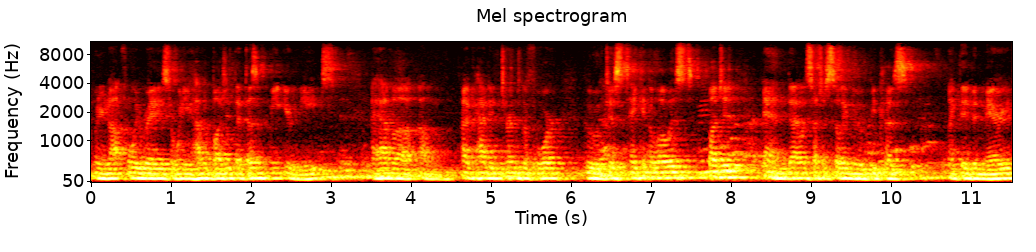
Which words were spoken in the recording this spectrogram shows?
when you're not fully raised, or when you have a budget that doesn't meet your needs. I have a, um, I've had interns before who have just taken the lowest budget, and that was such a silly move because, like, they've been married,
